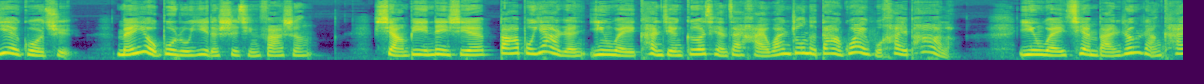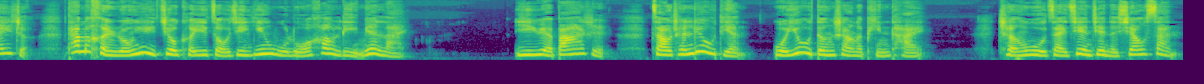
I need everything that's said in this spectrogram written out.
夜过去，没有不如意的事情发生。想必那些巴布亚人因为看见搁浅在海湾中的大怪物害怕了，因为嵌板仍然开着，他们很容易就可以走进鹦鹉螺号里面来。一月八日早晨六点，我又登上了平台，晨雾在渐渐的消散，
